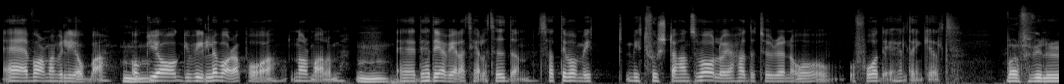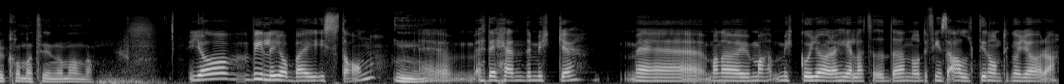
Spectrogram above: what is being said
eh, var man ville jobba. Och jag ville vara på Norrmalm. Mm. Eh, det hade jag velat hela tiden. Så det var mitt, mitt förstahandsval och jag hade turen att, att få det helt enkelt. Varför ville du komma till Norrmalm då? Jag ville jobba i stan. Mm. Eh, Det händer mycket. Med, man har ju mycket att göra hela tiden och det finns alltid någonting att göra.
